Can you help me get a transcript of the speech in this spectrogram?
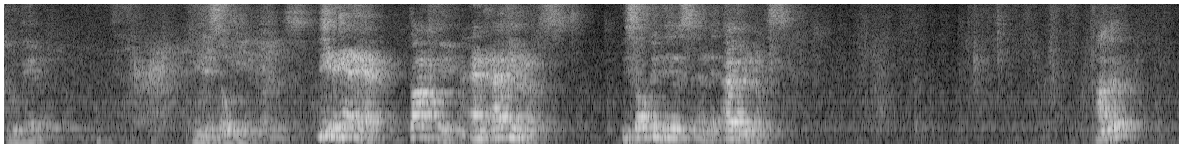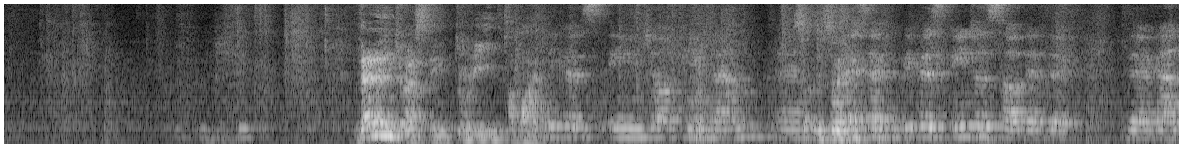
to him? Disobedience. Yeah, yeah, partly, and evilness. Disobedience and evilness. Other? Very interesting to read about. Because angel came down and So-. I said, because angel saw that the the God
